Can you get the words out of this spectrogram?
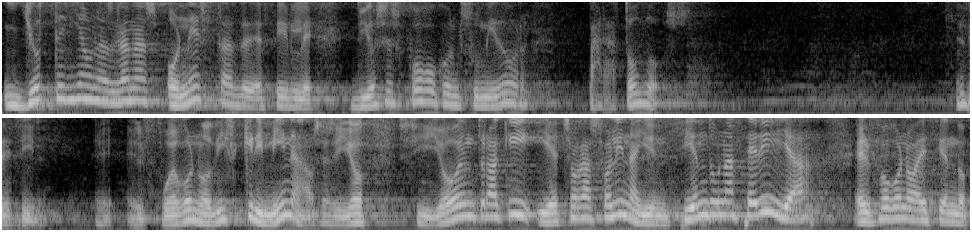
Y yo tenía unas ganas honestas de decirle, Dios es fuego consumidor para todos. Es decir, el fuego no discrimina. O sea, si yo, si yo entro aquí y echo gasolina y enciendo una cerilla, el fuego no va diciendo,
